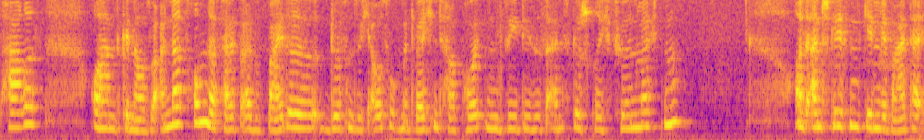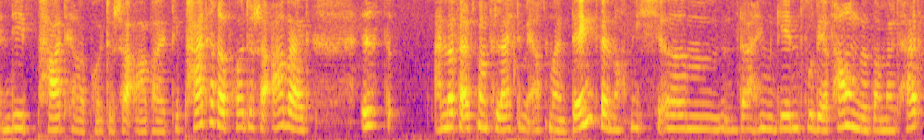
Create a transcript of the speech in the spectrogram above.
Paares und genauso andersrum. Das heißt also, beide dürfen sich aussuchen, mit welchen Therapeuten sie dieses Einzelgespräch führen möchten. Und anschließend gehen wir weiter in die paartherapeutische Arbeit. Die paartherapeutische Arbeit ist anders als man vielleicht im ersten Moment denkt, wer noch nicht ähm, dahingehend so die Erfahrung gesammelt hat.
